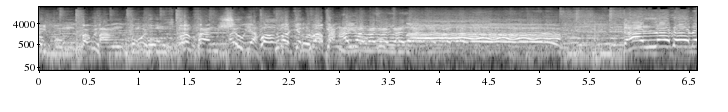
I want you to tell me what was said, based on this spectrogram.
뽕뽕빵빵 뽕뽕빵빵 슈야 그밖에 불합당 날라가네!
